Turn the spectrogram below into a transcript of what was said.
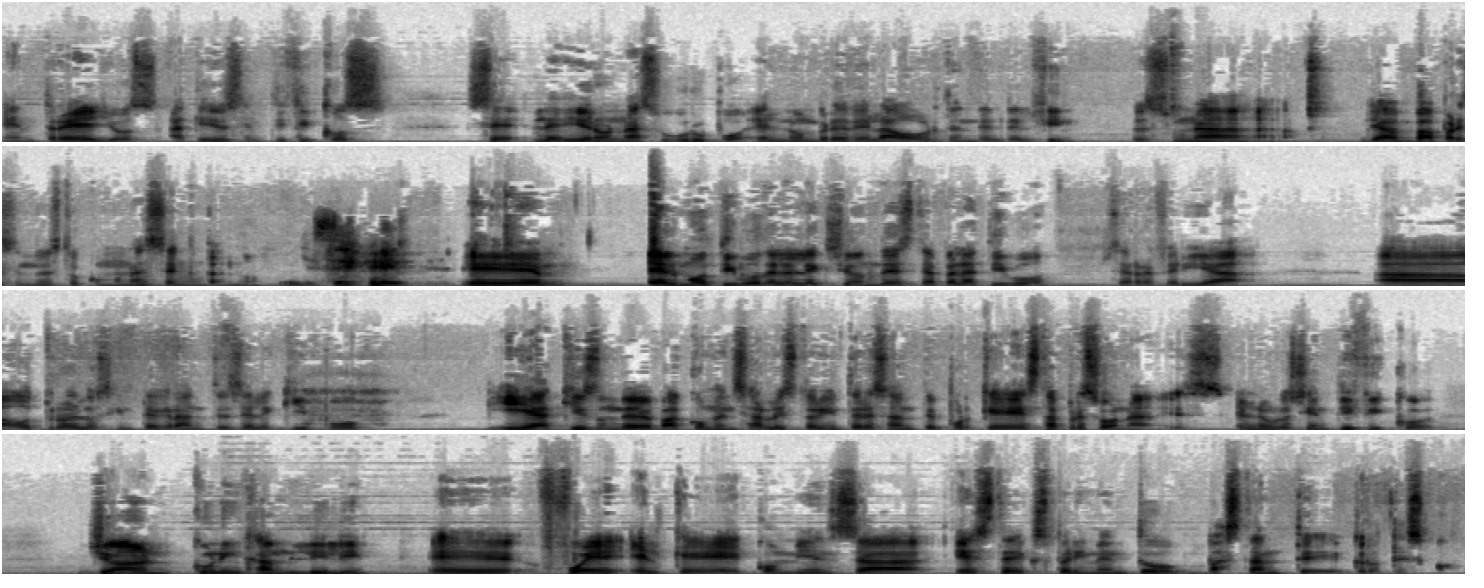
entre ellos, aquellos científicos se le dieron a su grupo el nombre de la Orden del Delfín. Es una, ya va apareciendo esto como una secta, ¿no? Sí. Eh, el motivo de la elección de este apelativo se refería a otro de los integrantes del equipo. Y aquí es donde va a comenzar la historia interesante porque esta persona es el neurocientífico John Cunningham Lilly. Eh, fue el que comienza este experimento bastante grotesco.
